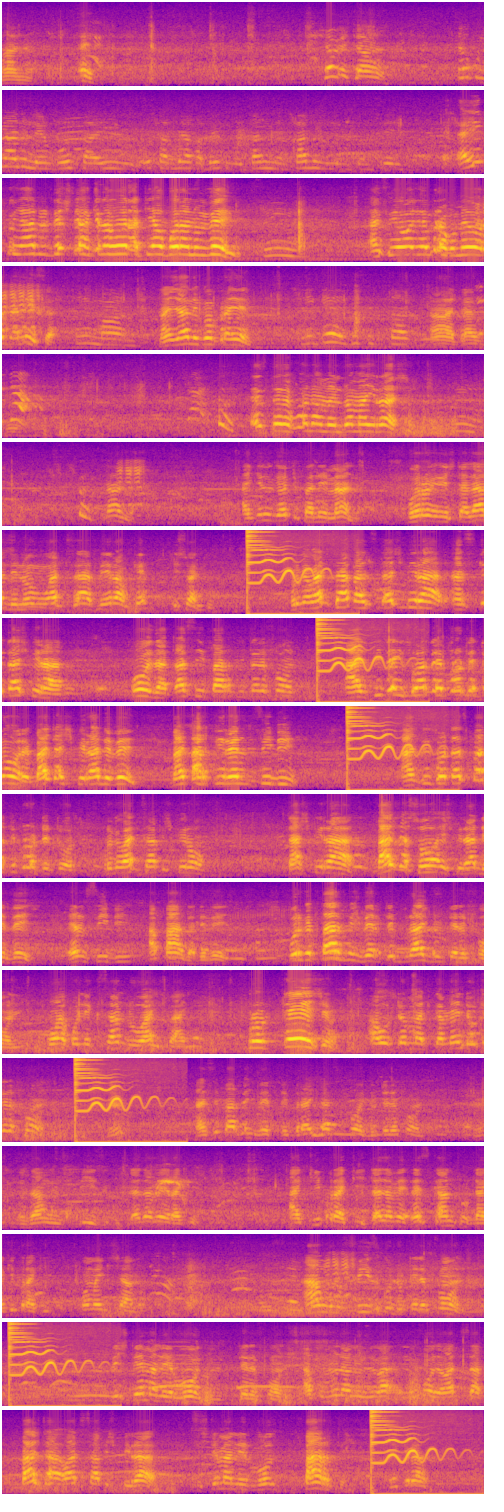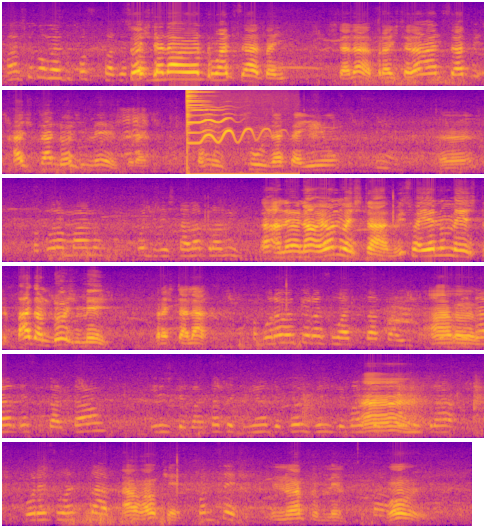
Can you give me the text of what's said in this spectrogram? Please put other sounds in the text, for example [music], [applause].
Ana. Ei. Chama então. Seu cunhado levou, saiu. Eu também acabei de voltar no mercado e não encontrei. Aí, cunhado, deixa aquela hora até agora não veio. Sim, Assim eu olhei pra comer organiza. sim, mano. Mas já ligou pra ele? Liguei, disse que tá vindo. Ah, tá vindo. Esse telefone aumentou mais racha. Sim. Nada. Aquilo que eu te falei, mano. Por instalar de novo o WhatsApp, era o quê? Isso aqui. Porque o WhatsApp antes de aspirar, antes que aspirar, coisa, está se parte do telefone. Aí se tem sorte é protetor, basta aspirar de vez, vai partir LCD. Assim só está se parte protetor, porque o WhatsApp expirou. Está aspirar, basta só expirar de vez, LCD apaga de vez. Porque partes vertebrais do telefone, com a conexão do Wi-Fi, protegem automaticamente o telefone. Assim partes vertebrais já se do telefone. Os ângulos físicos, estás a ver aqui? Aqui para aqui, estás a ver? Esse canto daqui para aqui, como é que chama? Ângulo físico do telefone. Sistema nervoso do telefone. Acumula no, no WhatsApp. Basta o WhatsApp expirar. Sistema nervoso parte. Mas como é que eu posso fazer? Só instalar outro WhatsApp aí. Instalar. Para instalar o WhatsApp, acho que está dois meses por aí. Como o já saiu. ah. Agora, mano, pode instalar pra mim? Ah, não, não, eu não instalo. Isso aí é no mestre. Pagam dois meses para instalar. Agora eu quero esse WhatsApp aí. Ah, Vou vai- pegar esse cartão, eles levantar esse dinheiro, depois eles levantam Ah. esse dinheiro pra pôr esse WhatsApp. Ah, ok. Pode ser? Não há problema. Tá. Vou,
